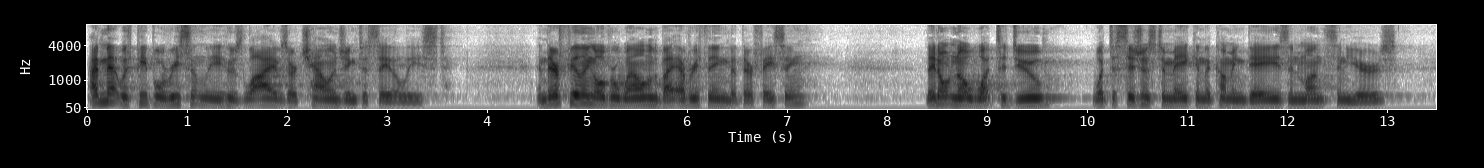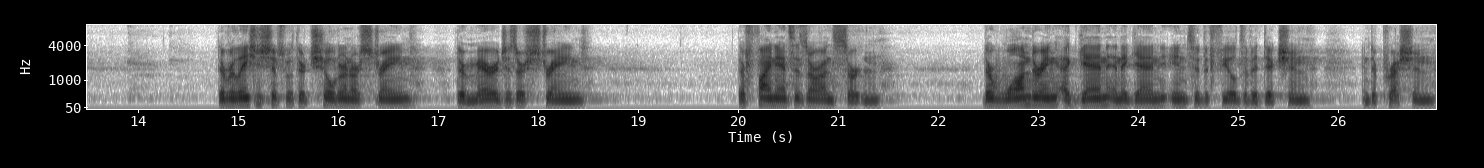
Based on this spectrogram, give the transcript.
I've met with people recently whose lives are challenging to say the least, and they're feeling overwhelmed by everything that they're facing. They don't know what to do, what decisions to make in the coming days and months and years. Their relationships with their children are strained, their marriages are strained, their finances are uncertain. They're wandering again and again into the fields of addiction and depression,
